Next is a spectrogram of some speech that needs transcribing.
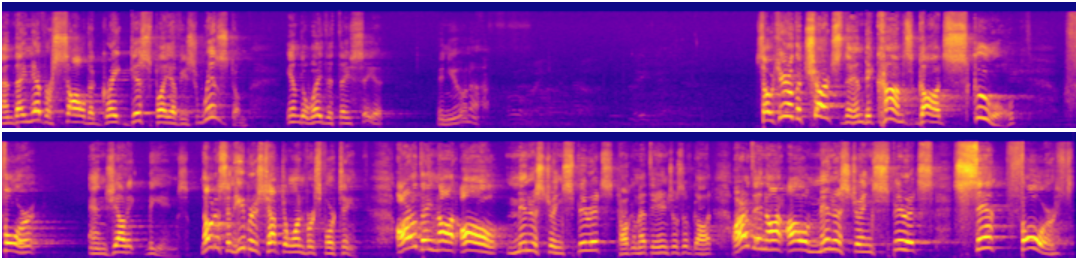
and they never saw the great display of his wisdom in the way that they see it in you and I. So here the church then becomes God's school for angelic beings. Notice in Hebrews chapter 1 verse 14. Are they not all ministering spirits, talking about the angels of God, are they not all ministering spirits sent forth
